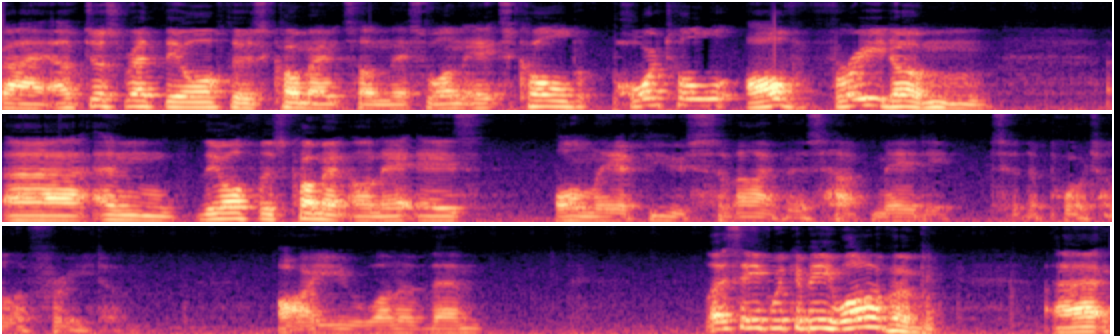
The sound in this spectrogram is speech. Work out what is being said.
Right, I've just read the author's comments on this one. It's called Portal of Freedom. Uh, and the author's comment on it is, only a few survivors have made it to the portal of freedom. Are you one of them? Let's see if we can be one of them. Uh,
